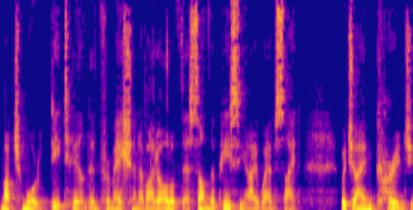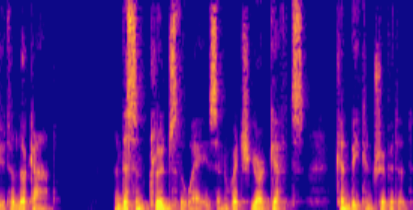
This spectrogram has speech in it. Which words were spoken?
much more detailed information about all of this on the PCI website, which I encourage you to look at. And this includes the ways in which your gifts can be contributed.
